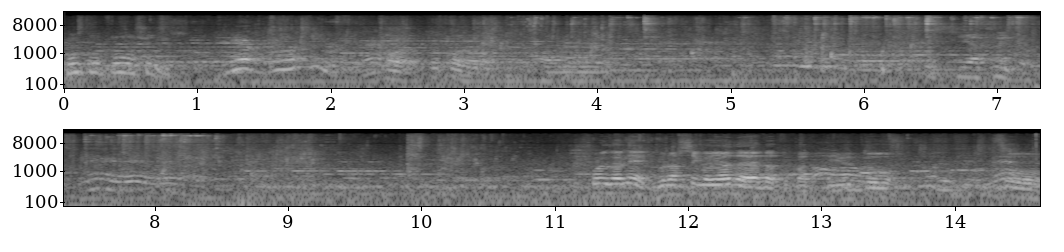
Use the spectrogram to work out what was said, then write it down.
本当楽しいんです。いや楽しい。ですねだからだからあのしやすい。とこれがねブラシがやだやだとかって言うと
